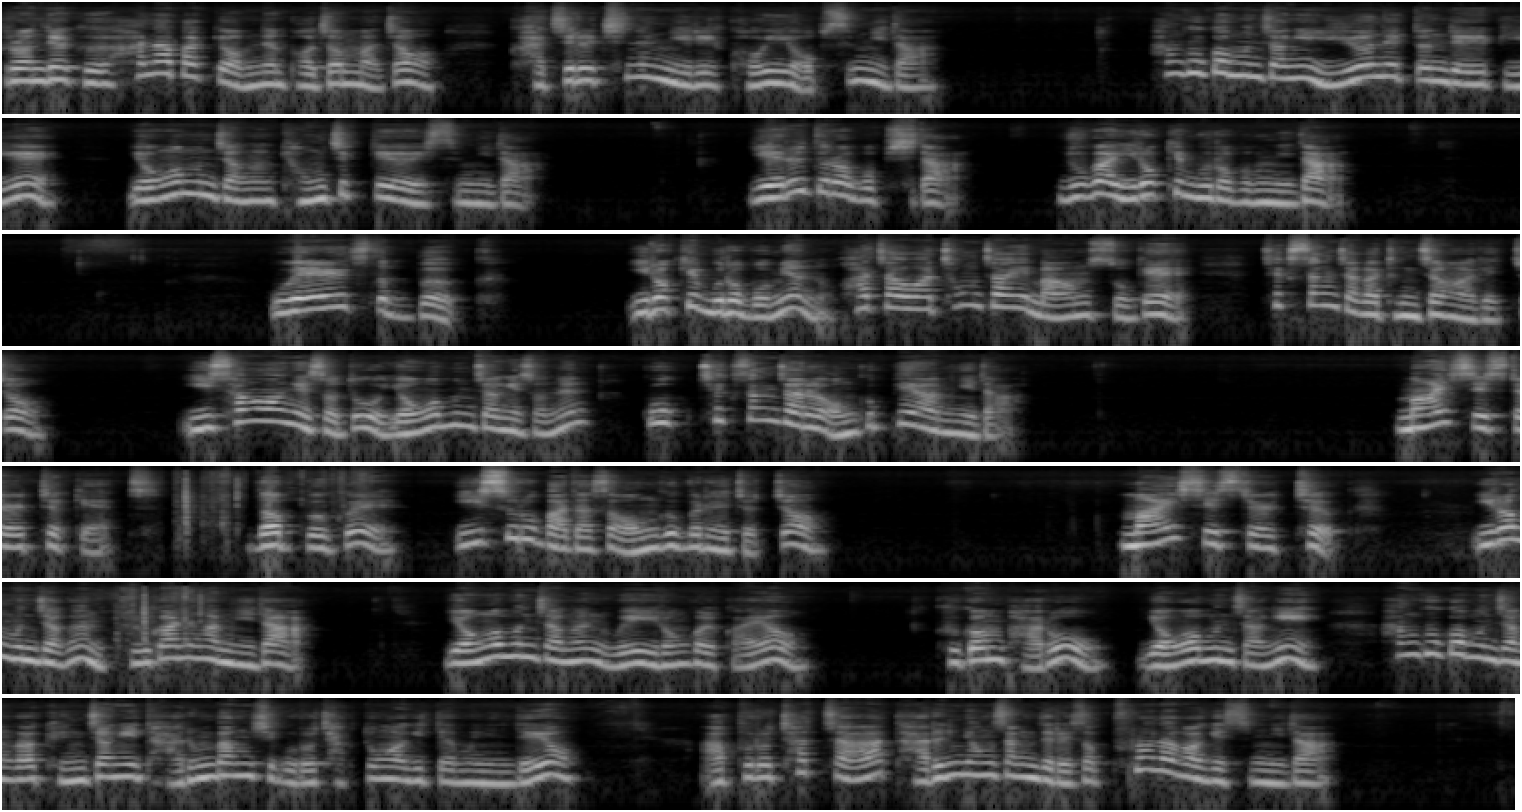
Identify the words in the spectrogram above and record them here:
그런데 그 하나밖에 없는 버전마저 가지를 치는 일이 거의 없습니다. 한국어 문장이 유연했던 데에 비해 영어 문장은 경직되어 있습니다. 예를 들어 봅시다. 누가 이렇게 물어봅니다. Where's the book? 이렇게 물어보면 화자와 청자의 마음속에 책상자가 등장하겠죠. 이 상황에서도 영어 문장에서는 꼭 책상자를 언급해야 합니다. My sister took it. The book을 is로 받아서 언급을 해줬죠. My sister took. 이런 문장은 불가능합니다. 영어 문장은 왜 이런 걸까요? 그건 바로 영어 문장이 한국어 문장과 굉장히 다른 방식으로 작동하기 때문인데요. 앞으로 차차 다른 영상들에서 풀어나가겠습니다.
